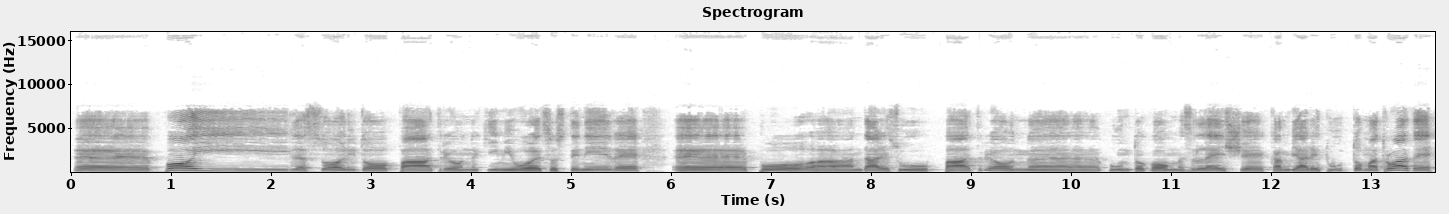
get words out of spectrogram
Eh, poi il solito Patreon, chi mi vuole sostenere eh, può uh, andare su patreon.com slash cambiare tutto ma trovate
